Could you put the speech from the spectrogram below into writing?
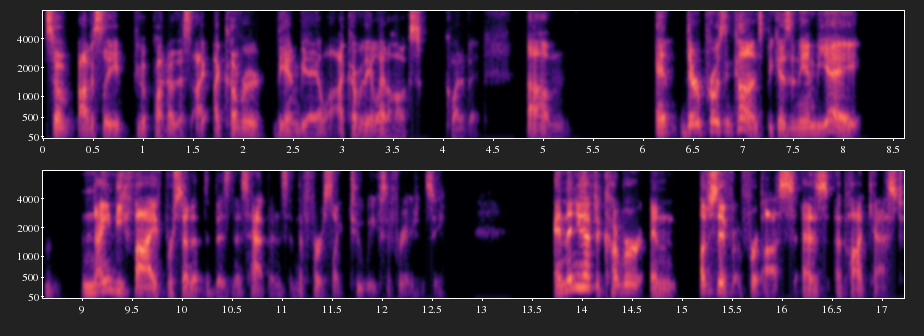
so obviously people probably know this. I, I cover the NBA a lot. I cover the Atlanta Hawks quite a bit. Um, and there are pros and cons because in the NBA, 95% of the business happens in the first like two weeks of free agency. And then you have to cover and I'll just say for, for us as a podcast,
